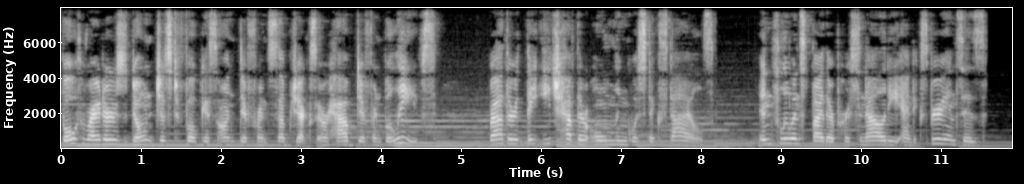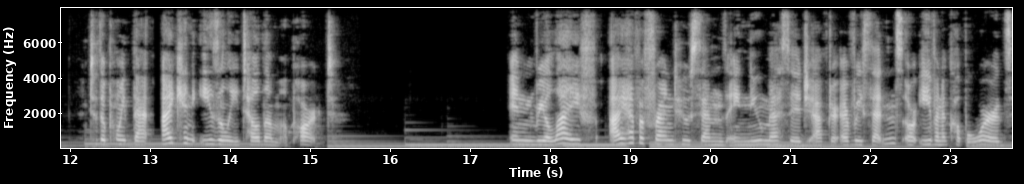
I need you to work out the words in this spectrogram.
both writers don't just focus on different subjects or have different beliefs. Rather, they each have their own linguistic styles, influenced by their personality and experiences, to the point that I can easily tell them apart. In real life, I have a friend who sends a new message after every sentence or even a couple words,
